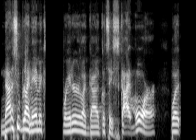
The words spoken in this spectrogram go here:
not a super dynamic separator, like guys, let's say Skyy Moore, but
